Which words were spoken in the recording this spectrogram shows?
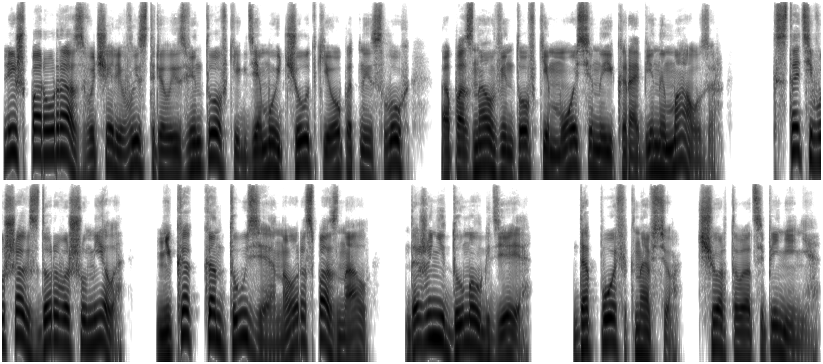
Лишь пару раз звучали выстрелы из винтовки, где мой чуткий опытный слух опознал винтовки Мосина и карабины Маузер. Кстати, в ушах здорово шумело. Не как контузия, но распознал. Даже не думал, где я. Да пофиг на все, чертово оцепенение.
